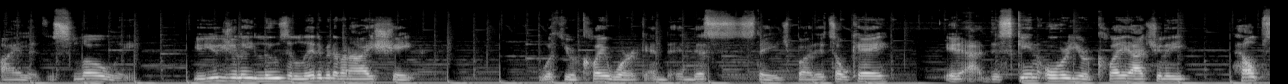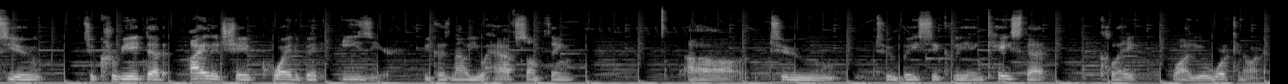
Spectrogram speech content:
eyelids slowly. You usually lose a little bit of an eye shape with your clay work and in this stage but it's okay. It uh, the skin over your clay actually helps you to create that eyelid shape quite a bit easier because now you have something uh, to to basically encase that clay while you're working on it.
